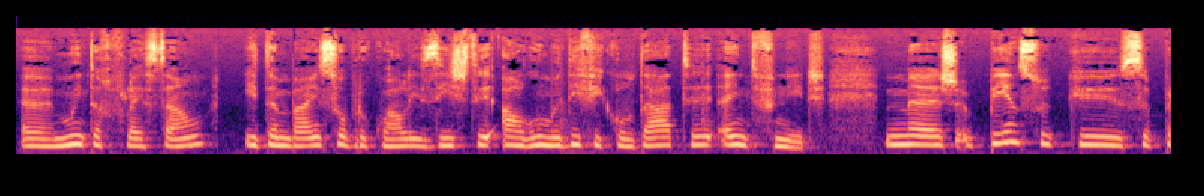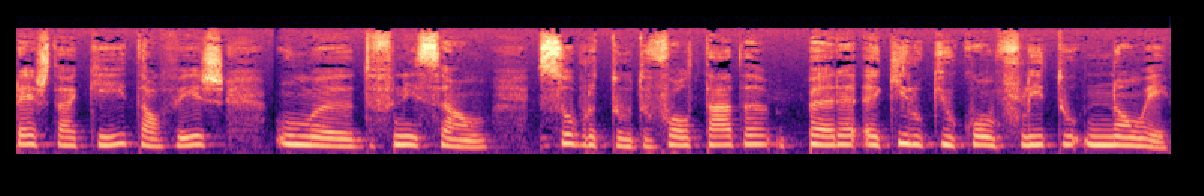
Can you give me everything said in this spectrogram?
a muita reflexão e também sobre o qual existe alguma dificuldade em definir. Mas penso que se presta aqui, talvez, uma definição, sobretudo voltada para aquilo que o conflito não é.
